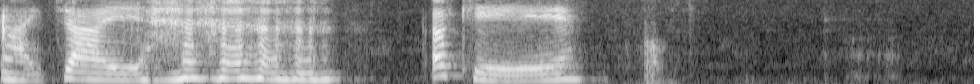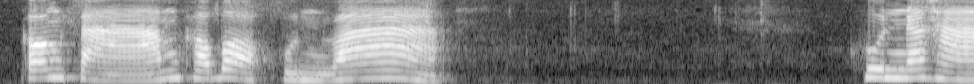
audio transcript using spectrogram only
หลายใจ โอเค กองสามเขาบอกคุณว่า คุณนะคะ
